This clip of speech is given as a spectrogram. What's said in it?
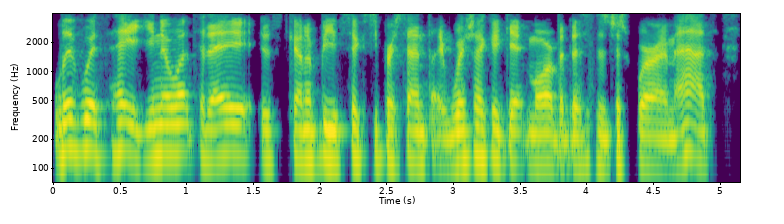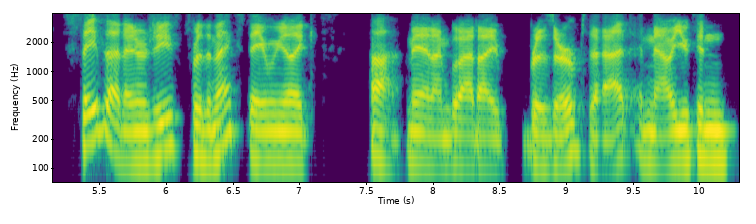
live with, hey, you know what, today is going to be 60%. I wish I could get more, but this is just where I'm at. Save that energy for the next day when you're like, ah, man, I'm glad I reserved that. And now you can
